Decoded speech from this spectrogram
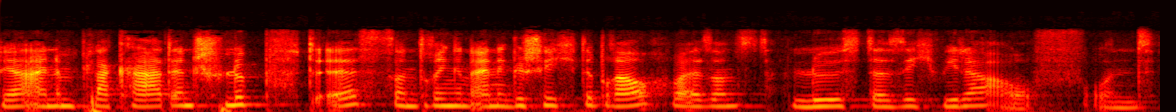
der einem Plakat entschlüpft ist und dringend eine Geschichte braucht, weil sonst löst er sich wieder auf. Und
